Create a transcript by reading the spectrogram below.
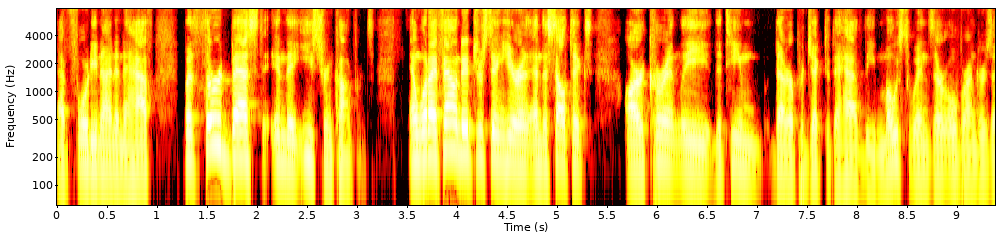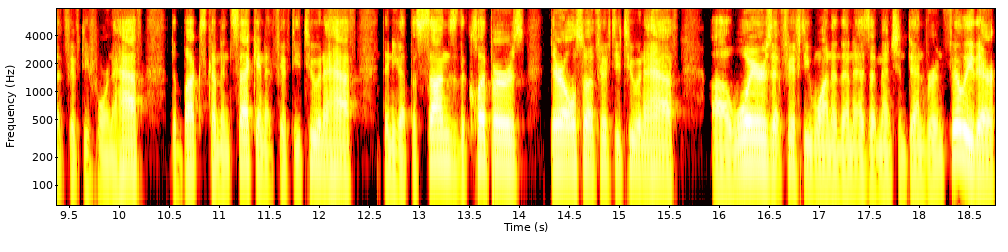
at 49 and a half, but third best in the Eastern Conference. And what I found interesting here, and the Celtics are currently the team that are projected to have the most wins. Their over unders at 54 and a half. The Bucks come in second at 52 and a half. Then you got the Suns, the Clippers. They're also at 52 and a half. Uh, Warriors at 51, and then as I mentioned, Denver and Philly there.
